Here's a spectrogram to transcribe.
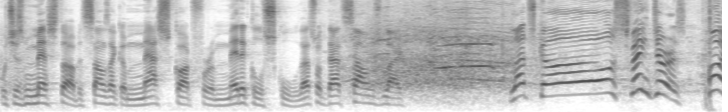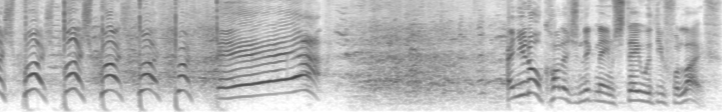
which is messed up. It sounds like a mascot for a medical school. That's what that sounds like. Let's go, sphincters! Push, push, push, push, push, push! Yeah! And you know, college nicknames stay with you for life.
